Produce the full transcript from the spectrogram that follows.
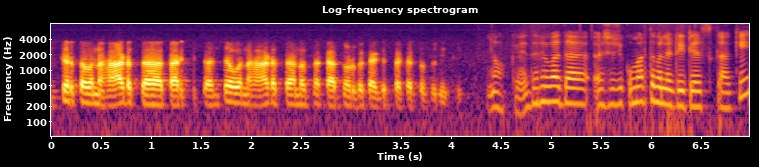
ಇತ್ಯರ್ಥವನ್ನ ಹಾಡುತ್ತಾ ತಾರ್ಕಿಕ ಅಂತ್ಯವನ್ನ ಹಾಡುತ್ತಾ ಅನ್ನೋದನ್ನ ಕಾದ್ ನೋಡ್ಬೇಕಾಗಿರ್ತಕ್ಕಂಥದ್ದು ನೀತಿ. ಓಕೆ ಧನ್ಯವಾದ ಶಶಿಕುಮಾರ್. ತಮ್ಮೆಲ್ಲ ಡೀಟೇಲ್ಸ್ಗಾಗಿ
